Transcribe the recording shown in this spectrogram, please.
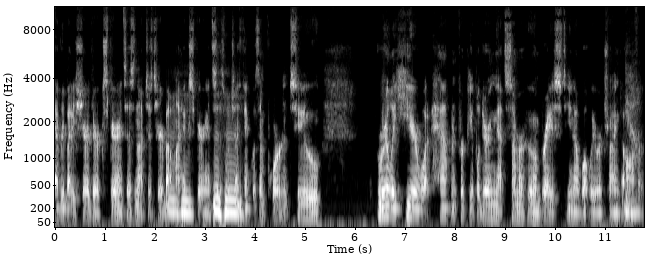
everybody shared their experiences, not just hear about mm-hmm. my experiences, mm-hmm. which I mm-hmm. think was important to really hear what happened for people during that summer who embraced, you know, what we were trying to yeah. offer.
